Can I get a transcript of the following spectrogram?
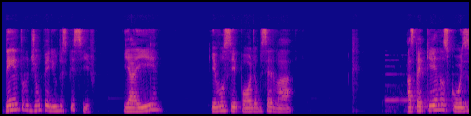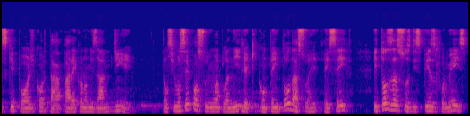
dentro de um período específico. E aí que você pode observar as pequenas coisas que pode cortar para economizar dinheiro. Então, se você possui uma planilha que contém toda a sua receita e todas as suas despesas por mês,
